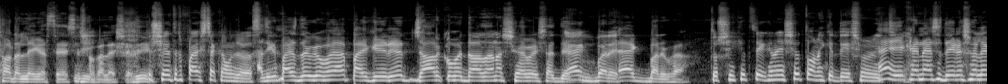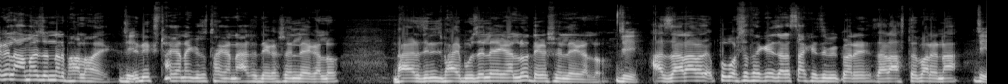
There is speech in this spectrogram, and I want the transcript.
ছটা লেগে আছে আইসে সকালে এসে সেটার প্রাইসটা কেমন যাবে আজকে? আজকে দেবে ভাইয়া পাইকারি রেট যার কমে দাদা না সে ভাই সাথে একবারে? একবারে ভাইয়া। তো সেক্ষেত্রে এখানে এসেও তো অনেকে দেখে শুনে হ্যাঁ এখানে এসে দেখে শুনে গেলে আমার জন্য আর ভালো হয়। থাকে না কিছু থাকে না দেখে শুনে লেগে গেল। ভাইয়ের জিনিস ভাই বুঝে লেগে গেল দেখে শুনে লেগে গেল। জি। আর যারা প্রবাসে থাকে যারা চাকরিজীবী করে যারা আসতে পারে না জি।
